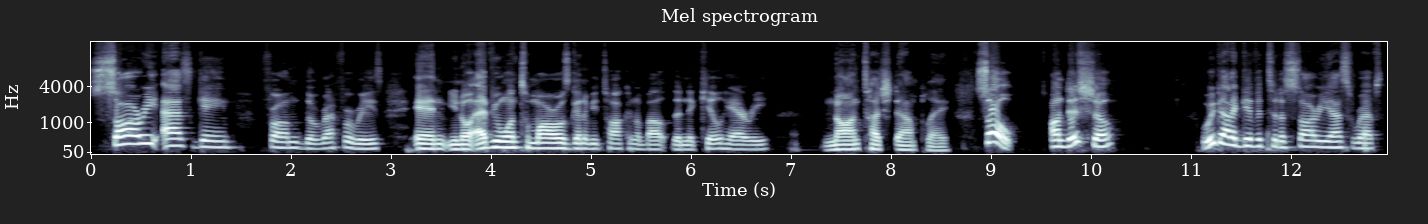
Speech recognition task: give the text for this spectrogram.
Sorry ass game from the referees. And you know, everyone tomorrow is going to be talking about the N'Keal Harry non-touchdown play. So on this show, we got to give it to the sorry ass reps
